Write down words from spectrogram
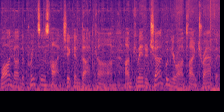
Log on to princesshotchicken.com. I'm Commander Chuck with your on time traffic.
